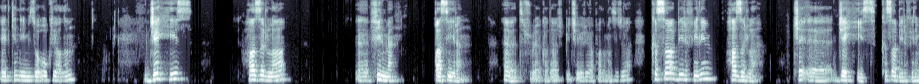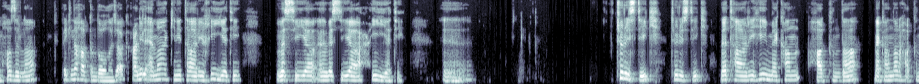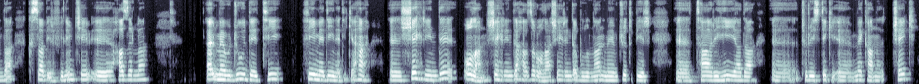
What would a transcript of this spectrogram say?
etkinliğimizi okuyalım. Cehiz hazırla filmen, kasiren. Evet, şuraya kadar bir çeviri yapalım hızlıca. Kısa bir film hazırla. Çe, e, cehiz. Kısa bir film hazırla. Peki ne hakkında olacak? Anil emakini tarihiyeti ve, siya, ve siyahiyeti. Turistik, turistik ve tarihi mekan hakkında mekanlar hakkında kısa bir film e, hazırla. El mevcudeti fi medinetike. Ha, e, şehrinde olan, şehrinde hazır olan, şehrinde bulunan mevcut bir e, tarihi ya da e, turistik e, mekanı çek,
